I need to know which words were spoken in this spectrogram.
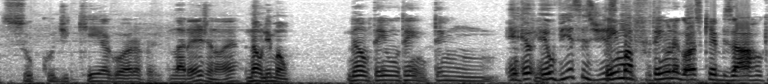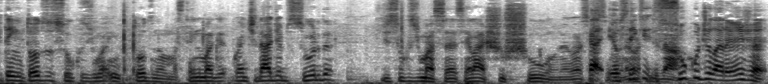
suco de que agora, velho? Laranja, não é? Não, limão. Não, tem um tem tem um Eu, eu, vi esses dias tem que- uma tem um negócio que é bizarro que tem em todos os sucos de ma... em todos não, mas tem uma quantidade absurda de sucos de maçã, sei lá, chuchu, um negócio Cara, assim. eu um sei que bizarro. suco de laranja,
